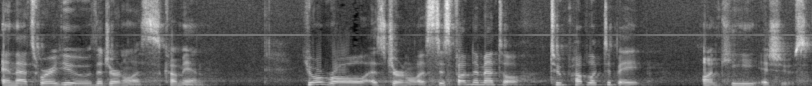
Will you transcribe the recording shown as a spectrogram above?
and that's where you, the journalists, come in. Your role as journalist is fundamental to public debate on key issues.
